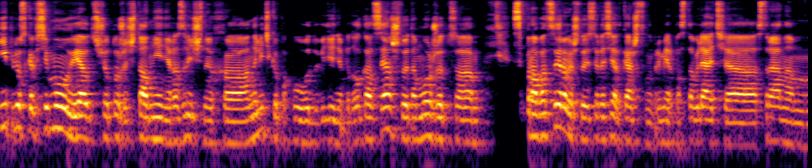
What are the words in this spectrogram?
И плюс ко всему, я вот еще тоже читал мнение различных э, аналитиков по поводу введения потолка цен, что это может э, спровоцировать, что если Россия откажется, например, поставлять странам,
